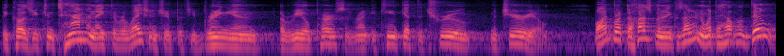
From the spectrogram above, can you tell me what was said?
because you contaminate the relationship if you bring in a real person, right? You can't get the true material. Well, I brought the husband in because I didn't know what the hell to do.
